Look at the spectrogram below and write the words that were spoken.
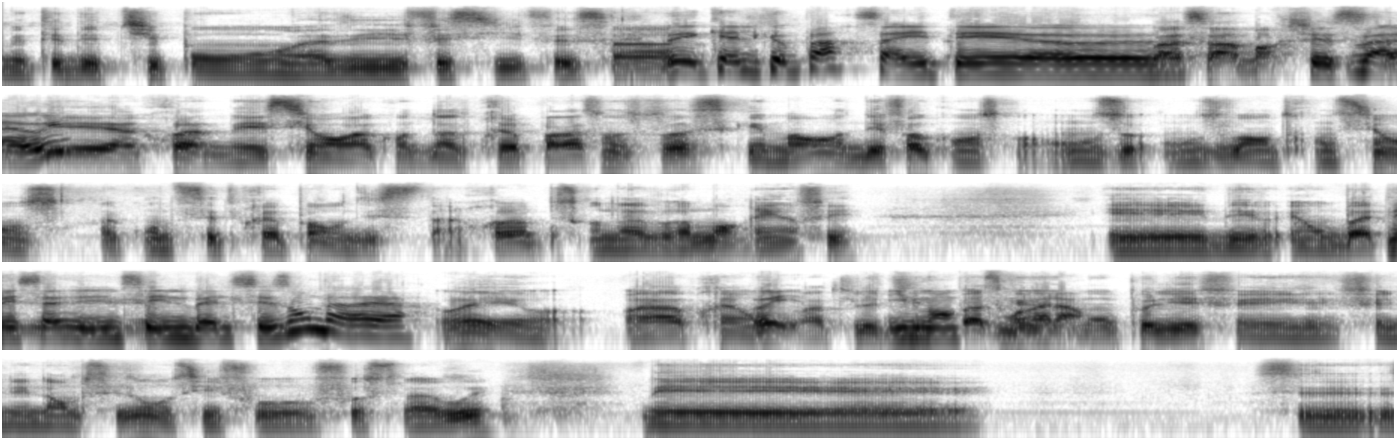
mettait des petits ponts, vas-y, fais ci, fais ça. Mais quelque part, ça a été. Euh... Bah ça a marché, c'est bah, incroyable. Mais si on raconte notre préparation, c'est pour ça ce qui est marrant. Des fois, quand on se, on, se voit entre anciens, on se raconte cette prépa, on dit c'est incroyable parce qu'on a vraiment rien fait. Et, on battait. Mais c'est une belle saison derrière. Oui, après on rate le titre parce que Montpellier fait, fait une énorme saison aussi, il faut, faut se l'avouer. Mais c'est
